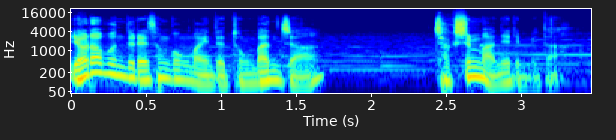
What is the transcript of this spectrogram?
여러분들의 성공 마인드 동반자 작심만일입니다.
